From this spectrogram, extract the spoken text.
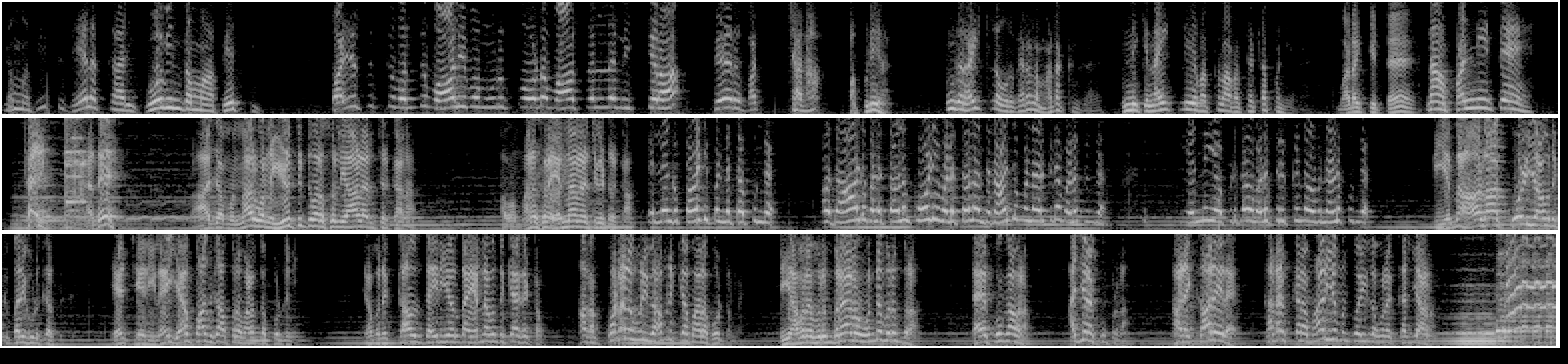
நம்ம வீட்டு வேலைக்காரி கோவிந்தம்மா பேத்தி. வயசுக்கு வந்து வாலிப முறுக்கோட வாசல்ல நிக்கிறா. பேரு வச்சலா. அப்படியா? உங்க ரைட்ல ஒரு விரல மடக்குங்க. இன்னைக்கு நைட்லயே வச்சலாவை செட்டப் பண்ணிடுறேன். மடக்கிட்டேன். நான் பண்ணிட்டேன். சரி அது ராஜா மன்னார் உன்னை இழுத்துட்டு வர சொல்லி ஆள் அனுப்பிச்சிருக்கானா அவன் மனசுல என்ன நினைச்சுக்கிட்டு இருக்கான்? இல்லங்க பாட்டி பண்ண தப்புங்க. அது ஆடு வளர்த்தாலும் கோழி வளர்த்தாலும் அந்த ராஜமன்னாருக்குன்னு வளர்க்குங்க. என்னையும் அப்படிதான் வளர்த்திருக்குன்னு அவன் நினைப்புங்க. நீ என்ன ஆடா கோழி அவனுக்கு பறி கொடுக்கறதுக்கு? ஏன் சேரியில ஏன் பாதுகாப்புல வளர்ந்த பொண்ணு நீ? எவனுக்காவது தைரியம் இருந்தா என்ன வந்து கேட்கட்டும் அவன் குடல் உரிவு அவனுக்கே மாலை போட்டுறேன். நீ அவனை விரும்புற அவன் ஒண்ணு விரும்புறான் டேய் பூங்காவனம் ஐயரை கூப்பிடுறான். நாளை காலையில கடற்கரை மாரியம்மன் கோயில்ல உனக்கு கல்யாணம்.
